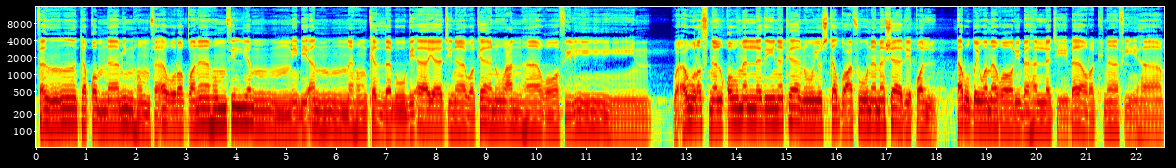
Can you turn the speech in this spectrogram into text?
فانتقمنا منهم فأغرقناهم في اليم بأنهم كذبوا بآياتنا وكانوا عنها غافلين. وأورثنا القوم الذين كانوا يستضعفون مشارق الأرض ومغاربها التي باركنا فيها.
